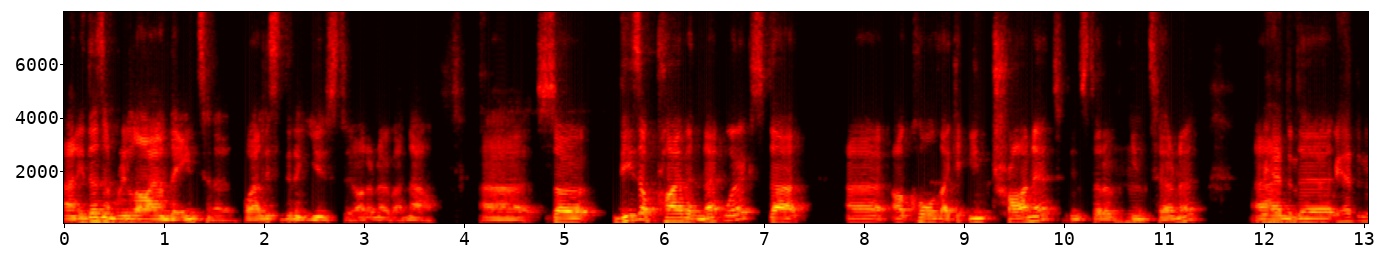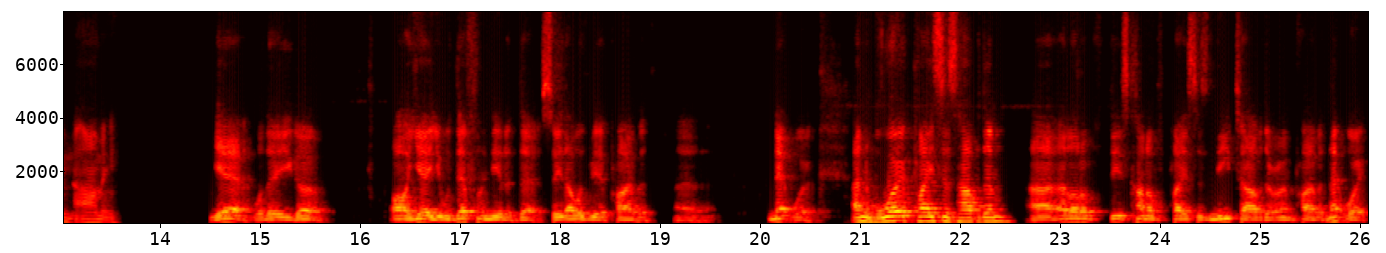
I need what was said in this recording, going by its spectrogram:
And it doesn't rely on the internet, or at least it didn't used to. I don't know about now. Uh, so these are private networks that uh, are called like intranet instead of mm-hmm. internet. We had them. Uh, we had them in the army. Yeah, well, there you go. Oh, yeah, you would definitely need it there. So that would be a private uh, network. And workplaces have them. Uh, a lot of these kind of places need to have their own private network.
